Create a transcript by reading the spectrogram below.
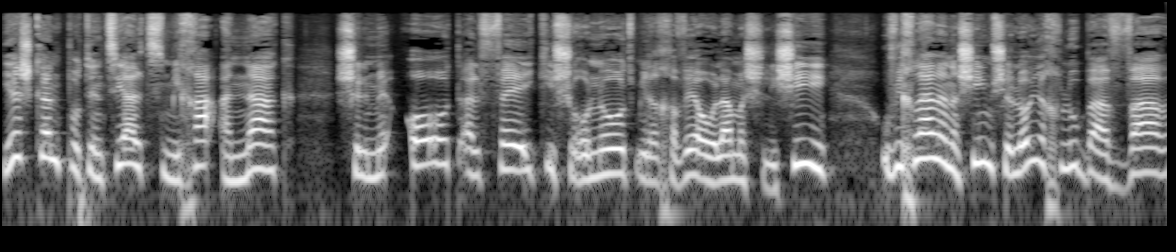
יש כאן פוטנציאל צמיחה ענק של מאות אלפי כישרונות מרחבי העולם השלישי, ובכלל אנשים שלא יכלו בעבר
